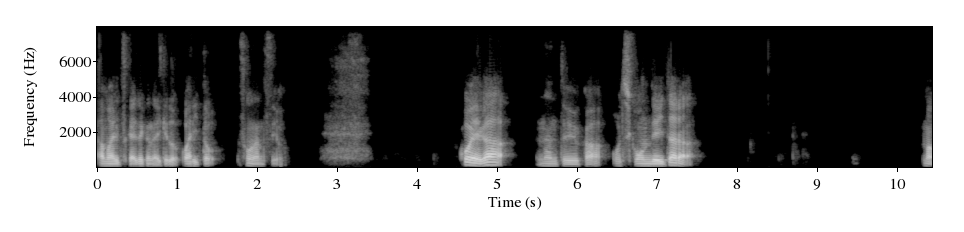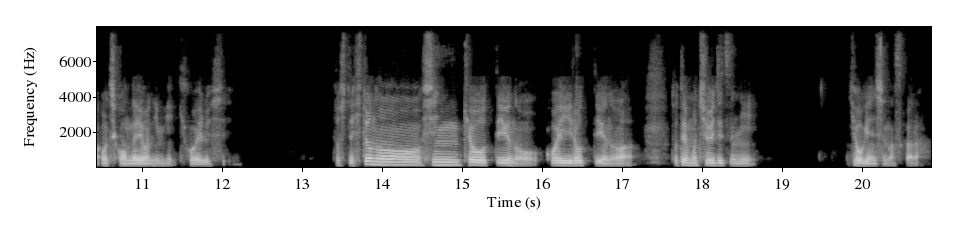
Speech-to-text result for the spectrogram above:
あまり使いたくないけど、割と。そうなんですよ。声が、なんというか、落ち込んでいたら、まあ、落ち込んだように聞こえるし。そして人の心境っていうのを、声色っていうのは、とても忠実に表現しますから。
